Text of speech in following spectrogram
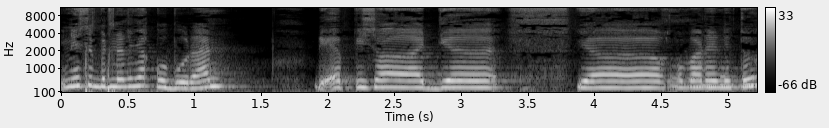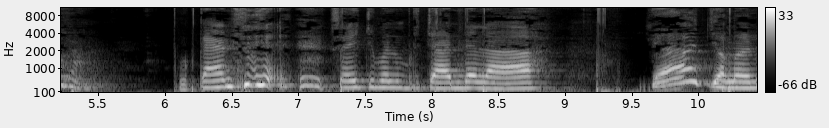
Ini sebenarnya kuburan di episode yang kemarin itu. Bukan, saya cuma bercanda lah. Ya, jangan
